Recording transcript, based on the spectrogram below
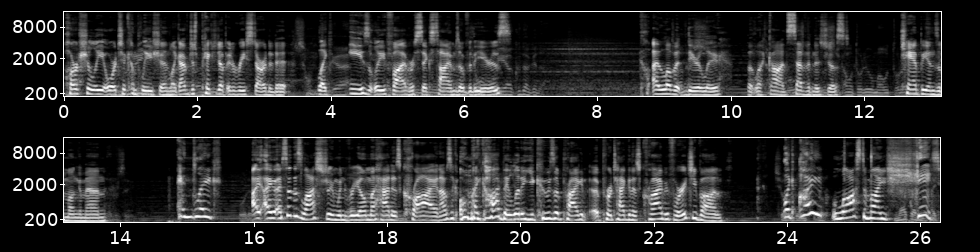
partially or to completion. Like I've just picked it up and restarted it like easily five or six times over the years. I love it dearly. But like god, 7 is just champions among men. And like I, I, I said this last stream when Ryoma had his cry, and I was like, oh my god, they let a Yakuza uh, protagonist cry before Ichiban. Like, I lost my shit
